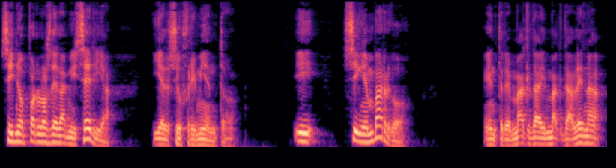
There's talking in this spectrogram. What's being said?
sino por los de la miseria y el sufrimiento. Y, sin embargo, entre Magda y Magdalena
